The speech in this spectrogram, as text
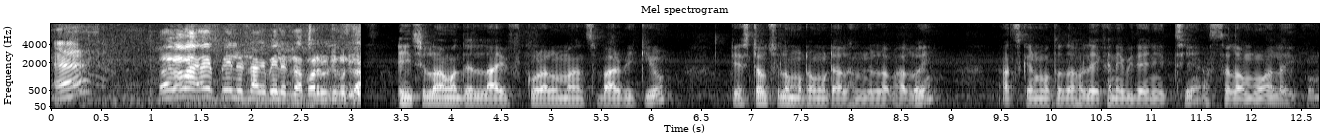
হ্যাঁ? এই ছিল আমাদের লাইভ কোরাল মাছ বারবিকিউ টেস্টটাও ছিল মোটামুটি আলহামদুলিল্লাহ ভালোই। আজকের মতো তাহলে এখানে বিদায় নিচ্ছি। আসসালামু আলাইকুম।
